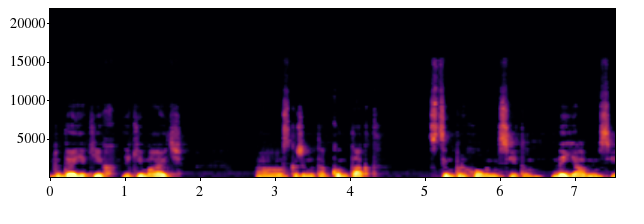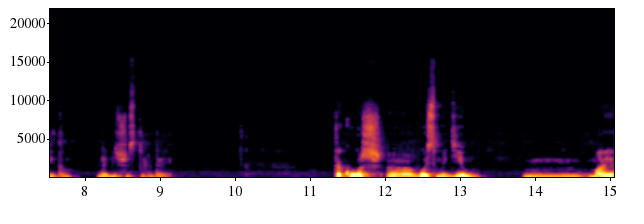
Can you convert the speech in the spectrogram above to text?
людей, яких, які мають, скажімо так, контакт з цим прихованим світом, неявним світом для більшості людей. Також е, восьмий дім має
